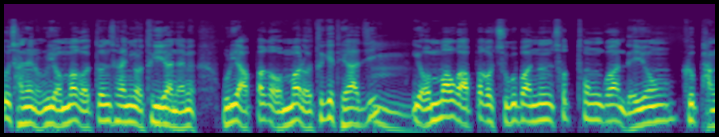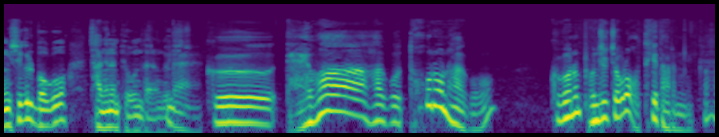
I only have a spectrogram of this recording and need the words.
또 자녀는 우리 엄마가 어떤 사람인가 어떻게 이해하냐면 우리 아빠가 엄마를 어떻게 대하지? 음. 이 엄마하고 아빠가 주고받는 소통과 내용 그 방식을 보고 자녀는 배운다는 것이죠. 네. 그 대화하고 토론하고 그거는 본질적으로 어떻게 다릅니까?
